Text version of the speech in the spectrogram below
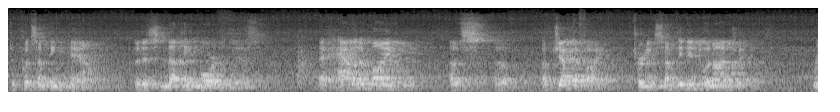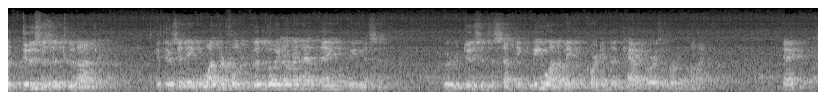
to put something down, that it's nothing more than this. That habit of mind of, of objectifying, turning something into an object, reduces it to an object. If there's anything wonderful or good going on in that thing, we miss it. We reduce it to something we want to make according to the categories of our own mind. Okay?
